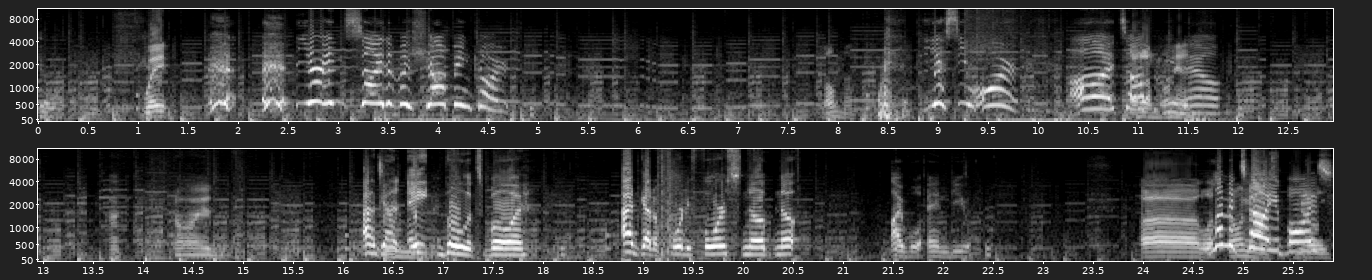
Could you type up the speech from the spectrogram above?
kill him. Wait. You're inside of a shopping cart. Oh no. Yes, you are. Ah, it's I off don't of know, you now. God. I got eight bullets, boy. I got a 44 snub. No. I will end you. Uh, let's Let me tell you, boys.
